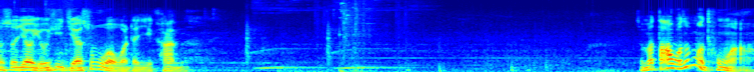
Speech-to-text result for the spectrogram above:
这是要游戏结束啊！我这一看呢，怎么打我这么痛啊？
